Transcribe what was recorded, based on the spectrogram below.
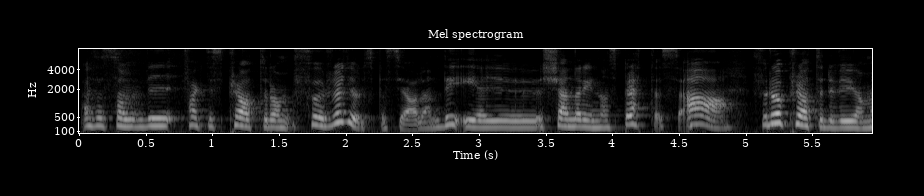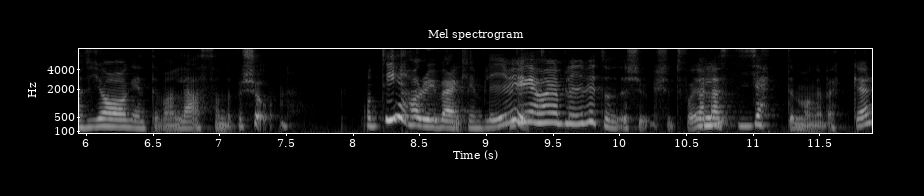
Alltså som vi faktiskt pratade om förra julspecialen, det är ju Tjänarinnans berättelse. Ja. För då pratade vi ju om att jag inte var en läsande person. Och det har det ju verkligen blivit. Det har jag blivit under 2022. Jag har läst jättemånga böcker.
